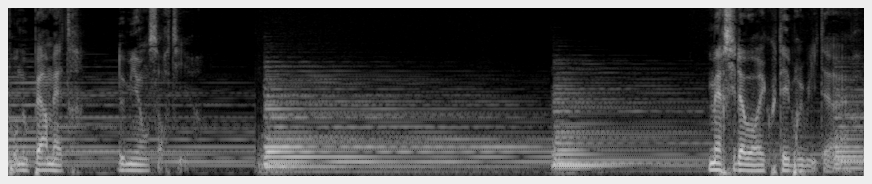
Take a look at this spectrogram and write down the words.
pour nous permettre de mieux en sortir. Merci d'avoir écouté Brume Littéraire,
